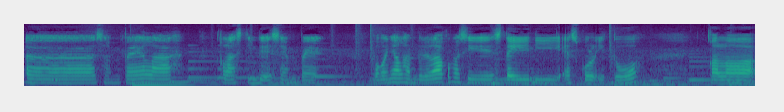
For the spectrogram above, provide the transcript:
uh, sampailah kelas 3 SMP pokoknya alhamdulillah aku masih stay di eskul itu kalau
